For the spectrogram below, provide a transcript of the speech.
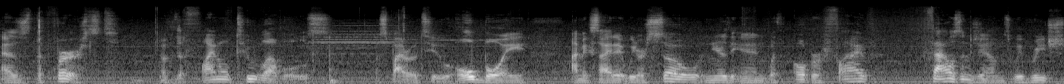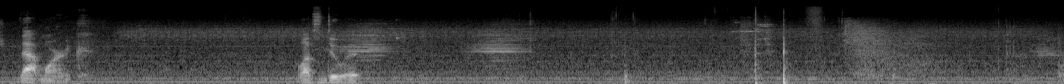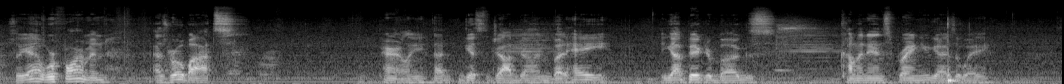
as the first of the final two levels of Spyro 2. Oh boy, I'm excited. We are so near the end with over 5,000 gems. We've reached that mark. Let's do it. So yeah, we're farming as robots. Apparently, that gets the job done. But hey, you got bigger bugs coming in, spraying you guys away.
